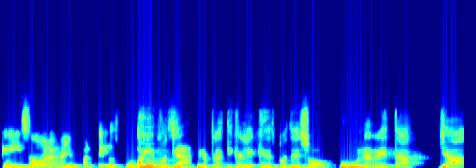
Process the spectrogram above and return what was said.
que hizo la mayor parte de los puntos. Oye, O Monty, sea, pero platícale que después de eso hubo una reta ya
